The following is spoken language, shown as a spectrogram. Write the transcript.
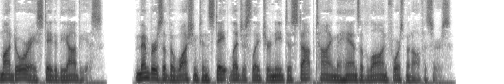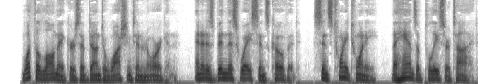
Madore stated the obvious. Members of the Washington state legislature need to stop tying the hands of law enforcement officers. What the lawmakers have done to Washington and Oregon, and it has been this way since COVID, since 2020, the hands of police are tied.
